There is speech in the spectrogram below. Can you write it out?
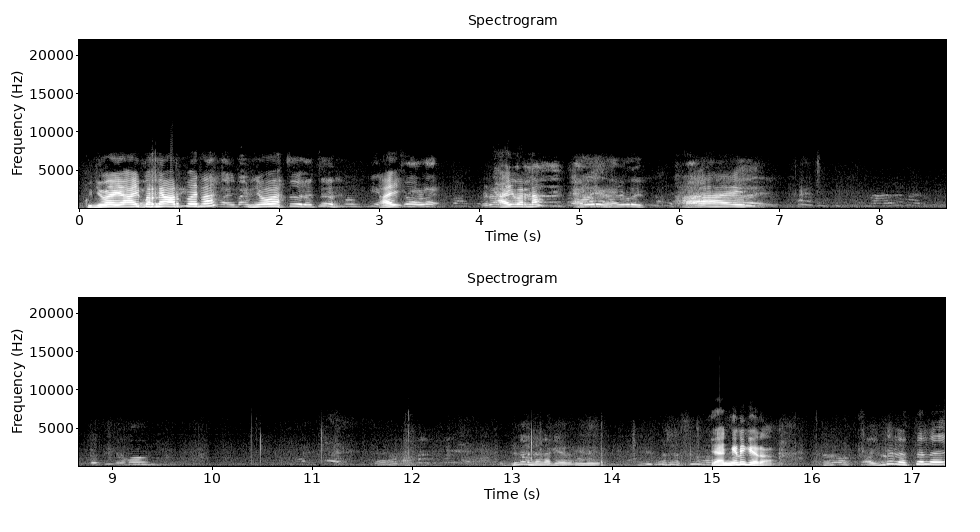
കുഞ്ഞുവായി ആയി പറഞ്ഞ ആർപ്പ് പറഞ്ഞ കുഞ്ഞുവാ ആയി. ആയി പറഞ്ഞ. ആയി. എങ്ങനെ കേറാ? ഭയങ്കര രസല്ലേ?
